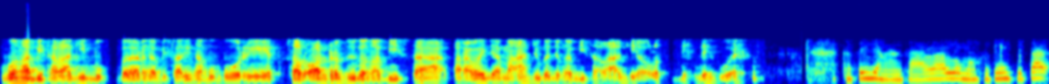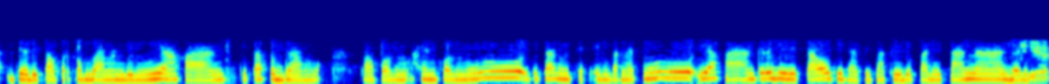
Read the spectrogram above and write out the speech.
Gue nggak bisa lagi bukber, nggak bisa lagi ngabuburit. Sahur on road juga nggak bisa. Taraweh jamaah juga juga nggak bisa lagi. Ya Allah sedih deh gue. Tapi jangan salah lo, maksudnya kita jadi tahu perkembangan dunia kan. Kita pegang telepon handphone mulu, kita ngecek internet mulu, ya kan? Kita jadi tahu kisah-kisah kehidupan di sana dan Iya.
